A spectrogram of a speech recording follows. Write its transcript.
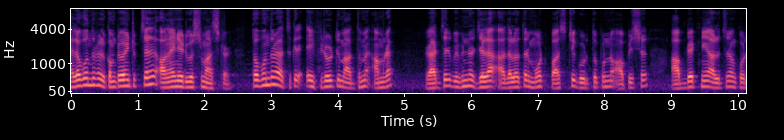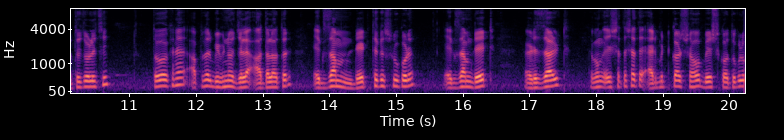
হ্যালো বন্ধুরা welcome to YouTube channel online education master তো বন্ধুরা, আজকের এই ভিডিওটির মাধ্যমে আমরা রাজ্যের বিভিন্ন জেলা আদালতের মোট পাঁচটি গুরুত্বপূর্ণ অফিসিয়াল আপডেট নিয়ে আলোচনা করতে চলেছি। তো এখানে আপনাদের বিভিন্ন জেলা আদালতের এক্সাম ডেট থেকে শুরু করে এক্সাম ডেট রেজাল্ট এবং এর সাথে সাথে অ্যাডমিট কার্ড সহ বেশ কতগুলো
